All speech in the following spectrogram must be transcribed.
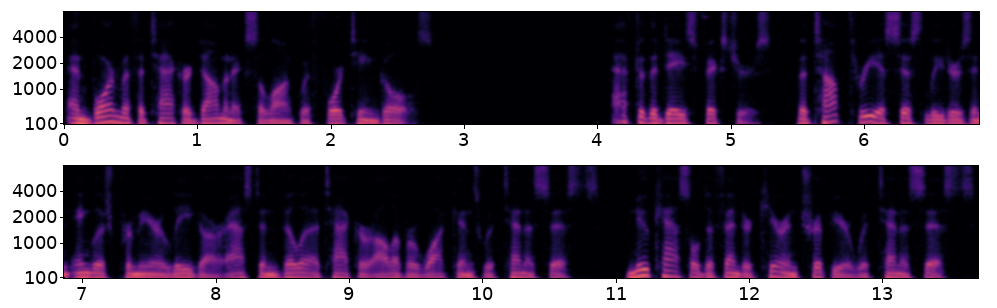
and Bournemouth attacker Dominic Solanke with 14 goals. After the day's fixtures, the top three assist leaders in English Premier League are Aston Villa attacker Oliver Watkins with 10 assists, Newcastle defender Kieran Trippier with 10 assists,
